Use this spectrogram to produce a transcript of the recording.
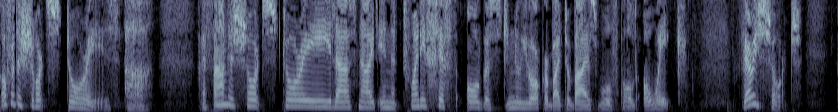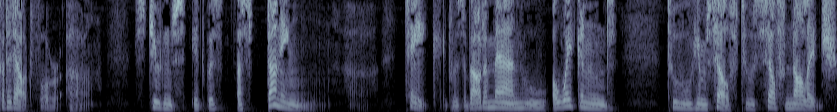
Go for the short stories. Uh, I found a short story last night in the 25th August New Yorker by Tobias Wolff called Awake. Very short. Cut it out for uh, students. It was a stunning uh, take. It was about a man who awakened to himself, to self-knowledge.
